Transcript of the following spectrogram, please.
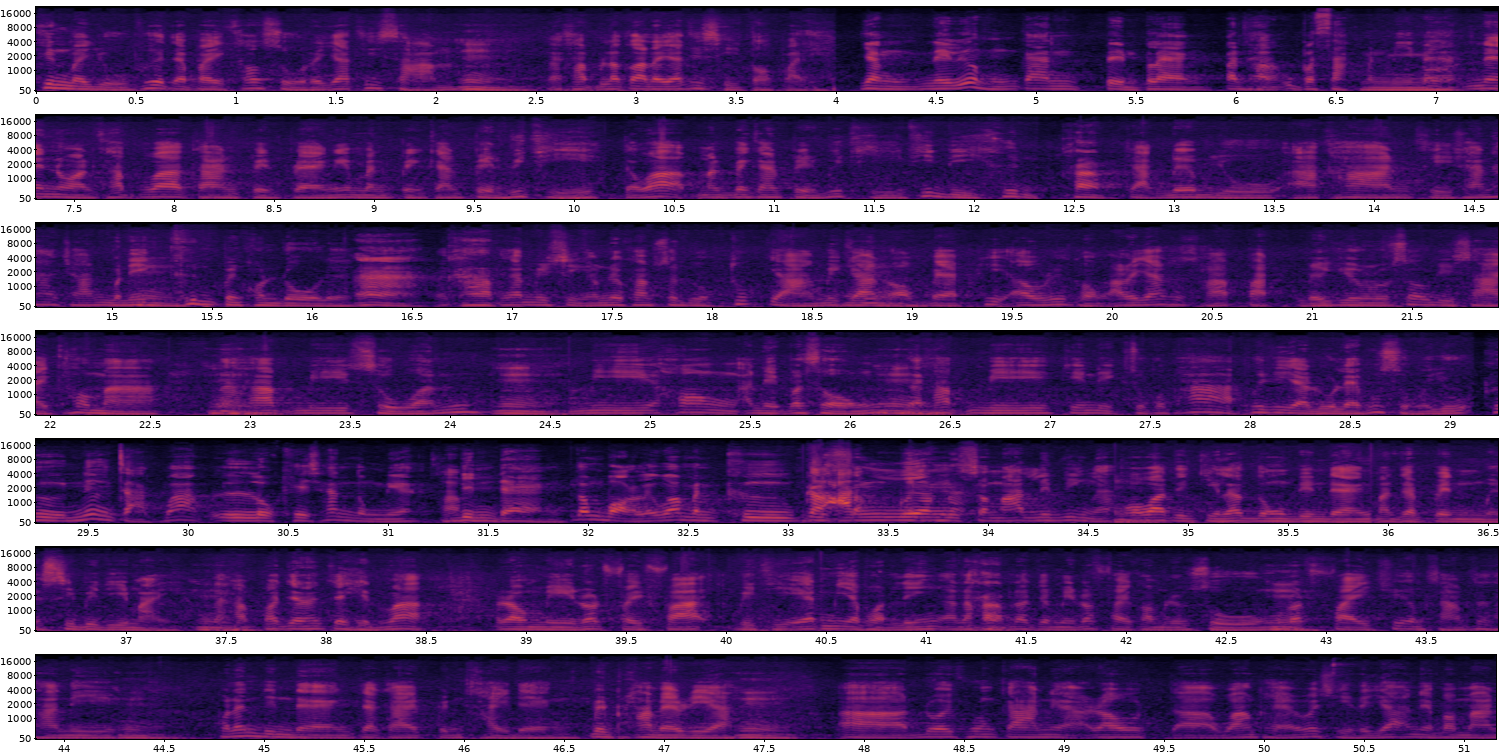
ขึ้นมาอยู่เพื่อจะไปเข้าสู่ระยะที่อืม3นะครับแล้วก็ระยะทีสี่4 ต่อไป อย่างในเรื่องของการเปลี่ยนแปลงปัญหาครับอุปสรรคมันมีไหมฮะ แน่นอนครับว่าการเปลี่ยนแปลงนี้มันเป็นการเปลี่ยนวิถี แต่ว่ามันเป็นการเปลี่ยนวิถีที่ดีขึ้น ครับจากเดิมอยู่อาคาร 4 ชั้น 5 ชั้น วันนี้อืมขึ้นเป็นคอนโดเลยอ่าครับนะครับมีสิ่งอำนวยความสะดวกทุกอย่างมีการอืมออกแบบที่เอาเรื่องของอารยสถาปัตย์หรือ universal design เข้ามาอืมนะครับมีสวนอืมมีห้องอเนกประสงค์อืม นะครับมีคลินิกสุขภาพเพื่อที่จะดูแลผู้สูงอายุ คือเนื่องจากว่าโลเคชันตรงเนี้ยครับ ดินแดงต้องบอกเลยว่ามันคือกลางเมืองอะ สมาร์ทลิฟวิ่งนะเพราะว่าจริงๆ แล้วตรงดินแดงมันจะเป็นเหมือน CBD ใหม่นะครับเพราะฉะนั้นจะเห็นว่าเรามีรถไฟฟ้า BTS มี Airport Link นะคครัรับบเราจะมีรถไฟความเร็วสูงอืมรถไฟเชื่อม 3 สถานีอืมเพราะฉะนั้นดินแดงจะกลายเป็นไข่แดงเป็นพรามแอเรียอืมโดยโครงการเนี่ยเราอ่าวางแผนไว้สีระยะเนี่ยประมาณ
